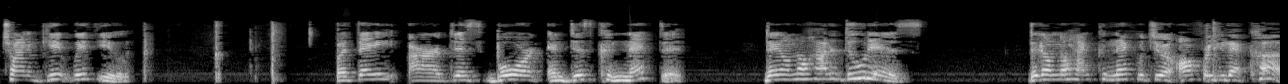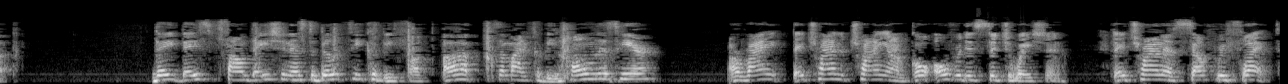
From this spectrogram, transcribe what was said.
trying to get with you. But they are just bored and disconnected. They don't know how to do this. They don't know how to connect with you and offer you that cup. They, they foundation and stability could be fucked up. Somebody could be homeless here. All right. They trying to triumph, go over this situation. They trying to self-reflect.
